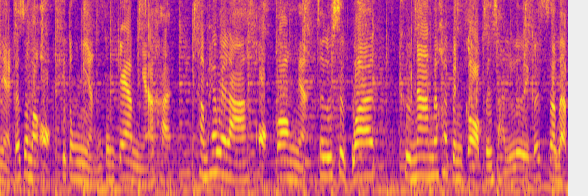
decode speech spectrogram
เนี่ยก็จะมาออกที่ตรงเหนียงตรงแก้มอย่างเงี้ยค่ะทำให้เวลาออกกล้องเนี่ยจะรู้สึกว่า คือหน้าไม่ค่อยเป็นกรอบเป็นสันเลย ก็จะแบบ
